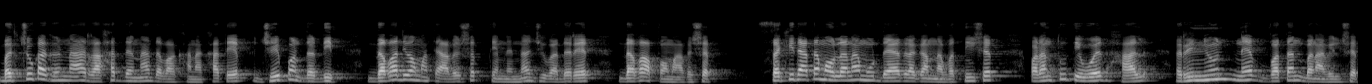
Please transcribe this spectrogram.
બચ્ચો કા ઘરના રાહત દરના દવાખાના ખાતે જે પણ દર્દી દવા લેવા માટે આવે છે, તેમને ન જીવા દરે દવા આપવામાં આવે છે. સખીદાતા મૌલાના મૂળ દયાદરા ગામના વતની છે. પરંતુ તેઓએ હાલ રિન્યુનને વતન બનાવેલ છે.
